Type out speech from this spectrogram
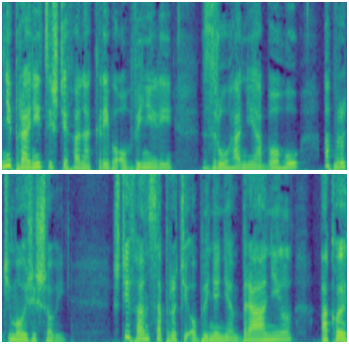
Neprajníci Štefana krivo obvinili z rúhania Bohu a proti Mojžišovi. Štefan sa proti obvineniam bránil ako je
